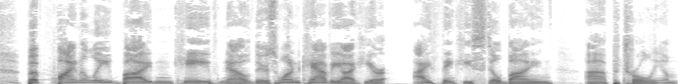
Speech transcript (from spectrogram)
but finally Biden caved. Now, there's one caveat here. I think he's still buying uh, petroleum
